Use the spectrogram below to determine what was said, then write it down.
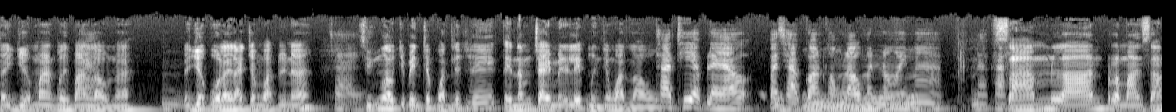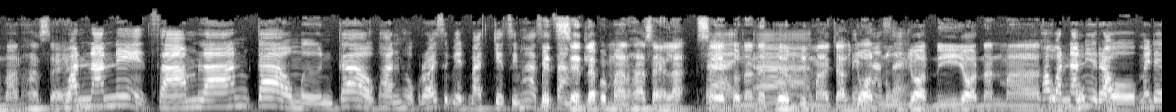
ได้เยอะมากเลยบ้านค่ะเรานะอืมได้เยอะกว่าหลาย ๆ จังหวัดด้วยนะใช่ถึงเราจะเป็นจังหวัดเล็ก ๆ แต่น้ำใจไม่ได้เล็กเหมือนจังหวัดเรา ถ้าเทียบแล้วประชากรของเรามันน้อยมากนะคะสามล้านประมาณ3ล้าน5แสนวันนั้นนี่สามล้านเก้าหมื่นเก้าพันหกร้อยสิบเอ็ดบาทเจ็ดสิบห้าสเบ็ดตางเสร็จค์แล้วประมาณ5แสนละใช่เศษตัวนั้นเนี่ยอ่าเพิ่มขึ้นมาจากเป็นยอดนู้น500,000ยอดนี้ยอดนั้นมาเพราะวันนั้นนี่สมทบเราไม่ได้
